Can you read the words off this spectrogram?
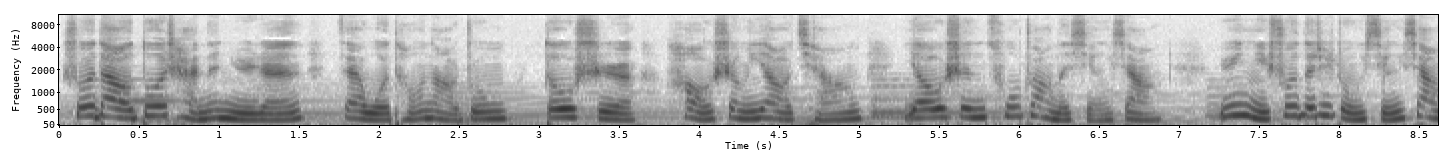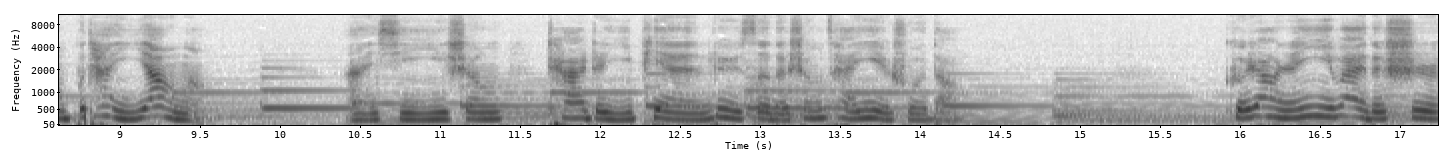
说到多产的女人，在我头脑中都是好胜要强、腰身粗壮的形象，与你说的这种形象不太一样呢。安西医生插着一片绿色的生菜叶说道。可让人意外的是，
